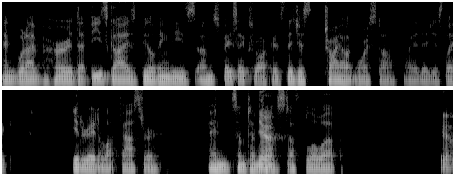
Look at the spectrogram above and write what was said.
and what i've heard that these guys building these um, spacex rockets they just try out more stuff right they just like iterate a lot faster and sometimes Yeah. have stuff blow up Yeah.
